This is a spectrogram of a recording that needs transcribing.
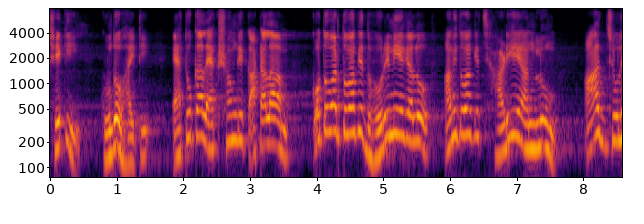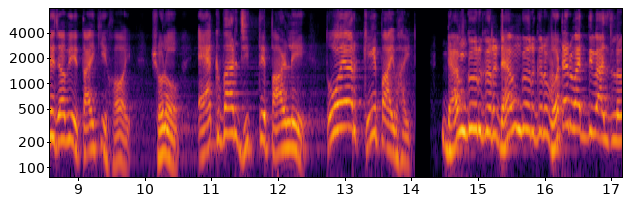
সে কি? কুঁদো ভাইটি এতকাল একসঙ্গে কাটালাম, কতবার তোমাকে ধরে নিয়ে গেল, আমি তোমাকে ছাড়িয়ে আনলুম, আজ চলে যাবে তাই কি হয়? শোনো, একবার জিততে পারলে তোমায় আর কে পায় ভাইটি ঢ্যামগুর গুর ঢ্যামগুর গুর ভোটের বাদ্যি বাজলো,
